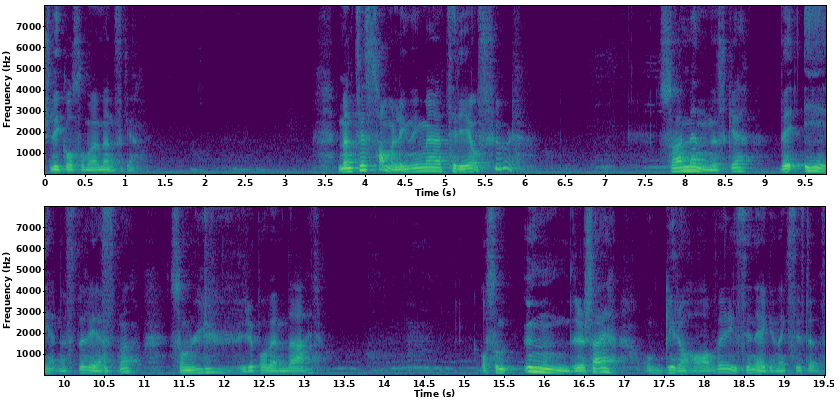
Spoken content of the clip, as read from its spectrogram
Slik også med mennesket. Men til sammenligning med tre og fugl så er mennesket det eneste vesenet som lurer på hvem det er. Og som undrer seg og graver i sin egen eksistens.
